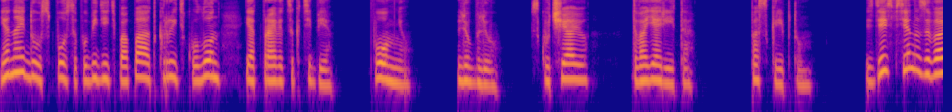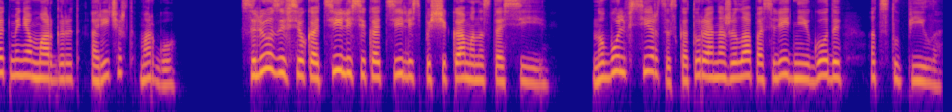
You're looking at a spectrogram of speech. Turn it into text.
Я найду способ убедить папа открыть кулон и отправиться к тебе. Помню, люблю, скучаю, твоя Рита. По скриптум. Здесь все называют меня Маргарет, а Ричард — Марго. Слезы все катились и катились по щекам Анастасии. Но боль в сердце, с которой она жила последние годы, отступила.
